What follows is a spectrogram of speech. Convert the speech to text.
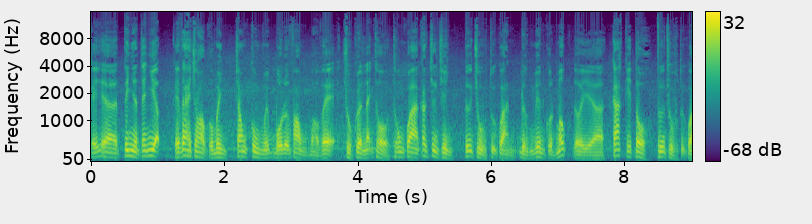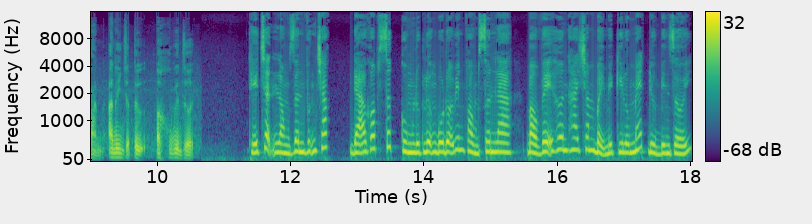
cái ờ, tinh thần trách nhiệm cái vai trò của mình trong cùng với bộ đội phòng bảo vệ chủ quyền lãnh thổ thông qua các chương trình tự chủ tự quản đường biên cột mốc rồi ờ, các cái tổ tự chủ tự quản an ninh trật tự ở khu biên giới. Thế trận lòng dân vững chắc đã góp sức cùng lực lượng bộ đội biên phòng Sơn La bảo vệ hơn 270 km đường biên giới,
